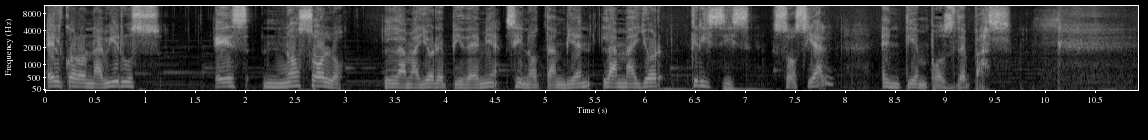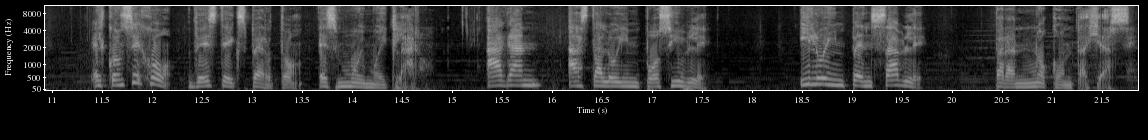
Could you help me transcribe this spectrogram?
El coronavirus es no solo la mayor epidemia, sino también la mayor crisis social en tiempos de paz. El consejo de este experto es muy muy claro. Hagan hasta lo imposible y lo impensable para no contagiarse,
